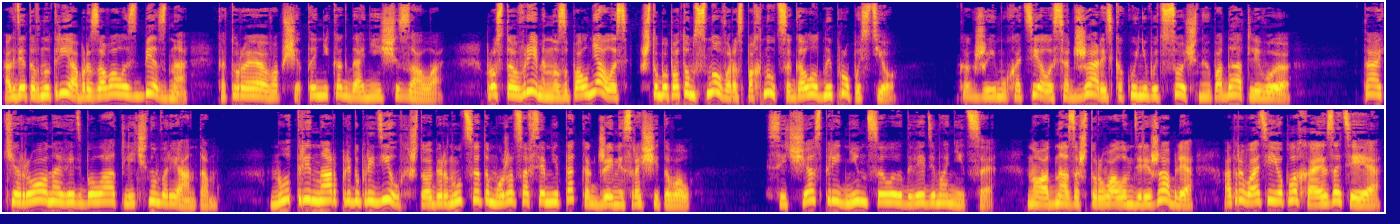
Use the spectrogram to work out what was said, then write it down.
а где-то внутри образовалась бездна, которая вообще-то никогда не исчезала — просто временно заполнялась, чтобы потом снова распахнуться голодной пропастью. Как же ему хотелось отжарить какую-нибудь сочную, податливую. Та Керона ведь была отличным вариантом. Но Тринар предупредил, что обернуться это может совсем не так, как Джеймис рассчитывал. Сейчас перед ним целых две демоницы, но одна за штурвалом дирижабля, отрывать ее плохая затея,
